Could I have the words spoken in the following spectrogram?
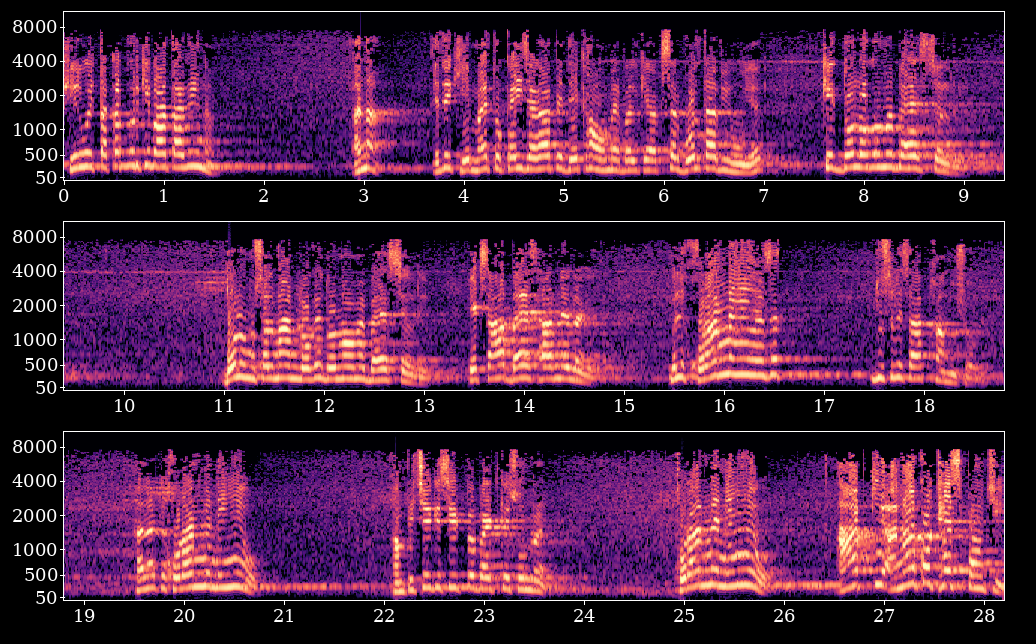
پھر وہی تکبر کی بات آ گئی نا۔ ہے نا؟ یہ دیکھیے، میں تو کئی جگہ پہ دیکھا ہوں میں، بلکہ اکثر بولتا بھی ہوں یہ، کہ دو لوگوں میں بحث چل رہی دونوں مسلمان لوگ ہیں، دونوں میں بحث چل رہی ایک صاحب بحث ہارنے لگے۔ بولے، قرآن میں ہی حضرت؟ دوسرے صاحب خاموش ہو گئے۔ حالانکہ قرآن میں نہیں ہے وہ۔ ہم پیچھے کی سیٹ پہ بیٹھ کے سن رہے ہیں۔ قرآن میں نہیں ہے وہ۔ آپ کی انا کو ٹھیس پہنچی۔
